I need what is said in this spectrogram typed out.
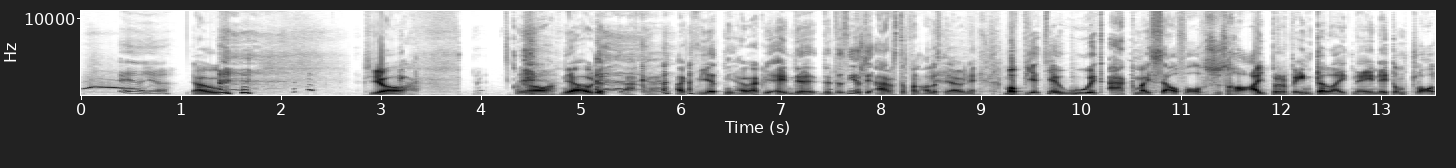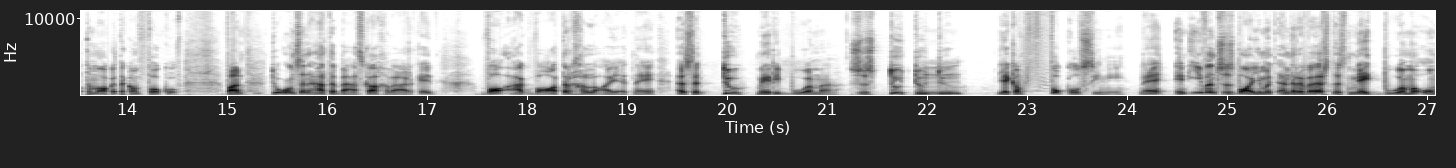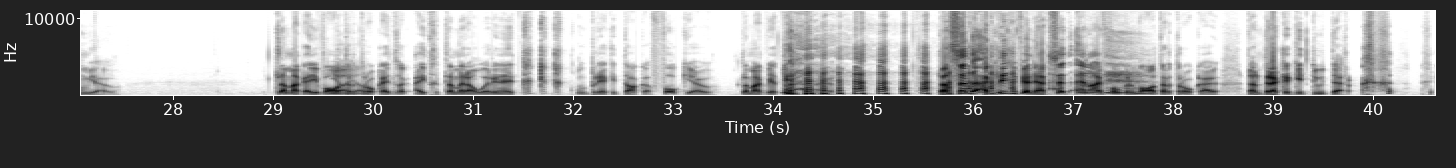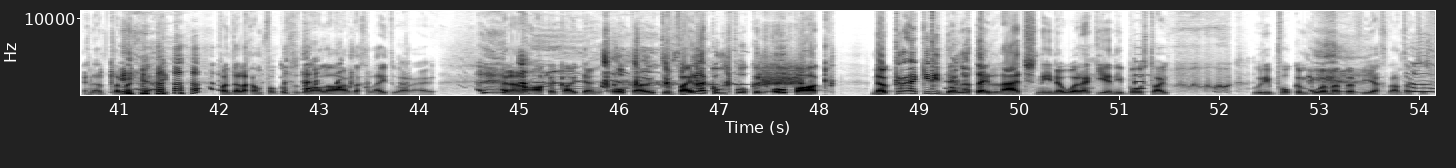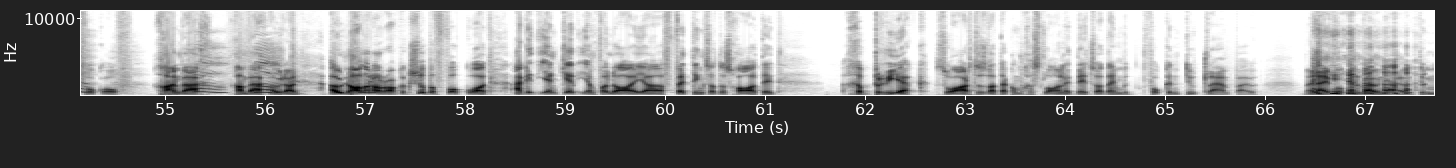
Ja ja. Ou. Ja. Ja, nee ou dit ek ek weet nie ou ek en dit, dit is nie eers die ergste van alles nie ou nê maar weet jy hoe het ek myself al soos gehyperventilate nê net om klaar te maak dat ek kan fok of want toe ons in Athabasca gewerk het waar ek water gelaai het nê is dit toe met die bome. Soos toe toe toe. Mm. jy kan fokkel sien nie nê. En ewen soos waar jy moet in reverse dis net bome om jou. Klim ek uit die water Ja, ja. trok uit as ek uitgeklim het dan hoor jy net hoe breek die takke. Fok jou klim ek weer terug. Dan sit ek ek lieg vir jou nie ek sit in daai fucking watertrok hou dan druk ek die toeter en dan klim ek weer uit want hulle gaan fok op sodra hulle harde geluid hoor hou. En dan hak ek daai ding op hou. Terwyl ek hom fucking ophak nou kry ek nie die ding dat hy latch nie. Nou hoor ek hier in die bos daai hoe die fucking bome beweeg dan sê ek soos fok of gaan weg gaan weg ou dan. Ou nader dan raak ek so befok kwaad. Ek het een keer een van daai uh, fittings wat ons gehad het gebreek so hard soos wat ek hom geslaan het net sodat hy moet fucking toe klamp hou. En hy fucking wou nie hou. Toe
